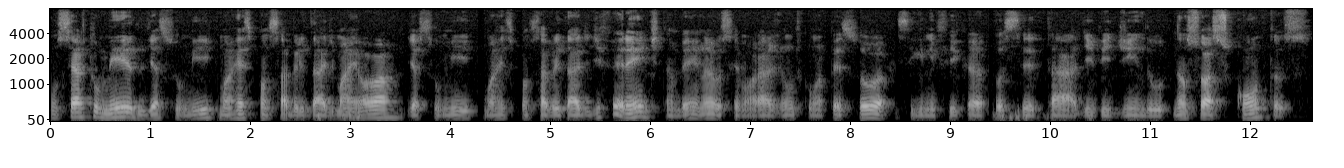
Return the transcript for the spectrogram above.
um certo medo de assumir uma responsabilidade maior, de assumir uma responsabilidade diferente também, né? Você morar junto com uma pessoa significa você estar tá dividindo não só as contas,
